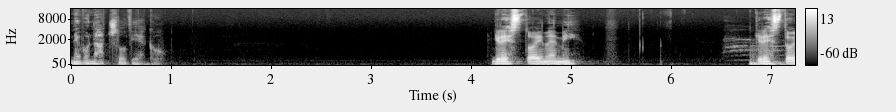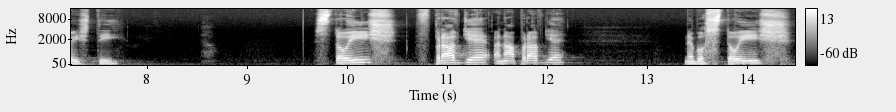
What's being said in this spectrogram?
nebo na člověku. Kde stojíme my? Kde stojíš ty? Stojíš v pravdě a na pravdě? Nebo stojíš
